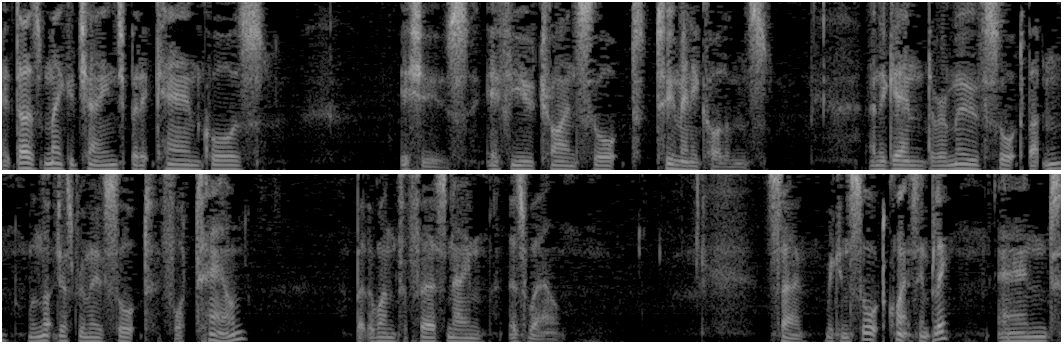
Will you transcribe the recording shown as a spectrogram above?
it does make a change, but it can cause issues if you try and sort too many columns. And again, the remove sort button will not just remove sort for town, but the one for first name as well. So we can sort quite simply and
